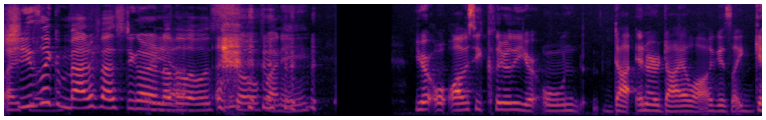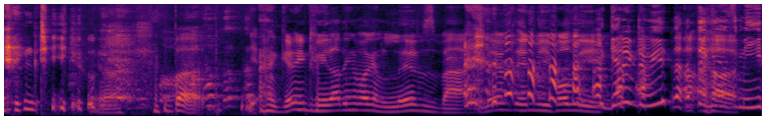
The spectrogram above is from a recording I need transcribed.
I She's feel like manifesting on another Yeah. level. It's so funny. your o- obviously clearly your own di- inner dialogue is like getting to you, Yeah. but yeah. Getting to me, that thing fucking lives, man. Lives in me fully. Getting to me, that uh, thing is uh-huh. me.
